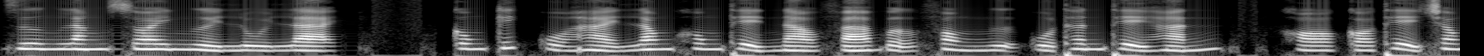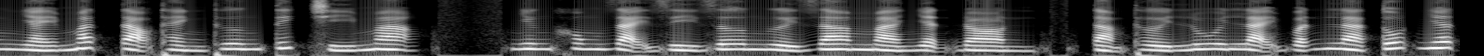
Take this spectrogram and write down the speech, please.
Dương Lăng xoay người lùi lại, Công kích của Hải Long không thể nào phá vỡ phòng ngự của thân thể hắn, khó có thể trong nháy mắt tạo thành thương tích chí mạng. Nhưng không dại gì dơ người ra mà nhận đòn, tạm thời lui lại vẫn là tốt nhất.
